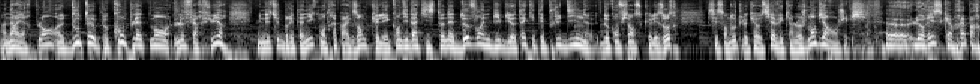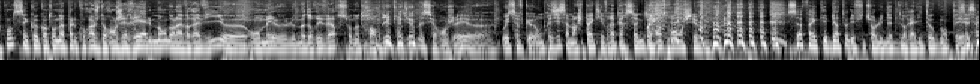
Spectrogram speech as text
un arrière-plan euh, douteux peut complètement le faire fuir. Une étude britannique montrait par exemple que les candidats qui se tenaient devant une bibliothèque étaient plus dignes de confiance que les autres. C'est sans doute le cas aussi avec un logement bien rangé. Euh, le risque, après, par contre, c'est que quand on n'a pas le courage de ranger réellement dans la vraie vie, euh, on met le, le mode reverse sur notre ordi, puis on dit, mais c'est rangé, euh, Oui, sauf qu'on précise, ça marche pas avec les vraies personnes qui rentreront chez vous. sauf avec les, bientôt les futures lunettes de réalité augmentée. C'est ça.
